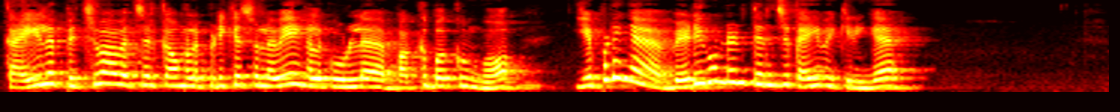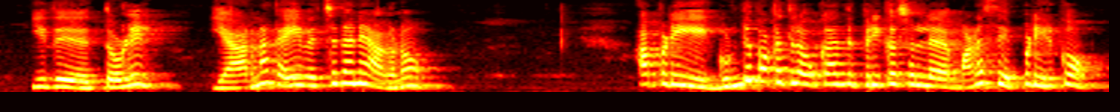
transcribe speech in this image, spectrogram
கையில் பிச்சுவா வச்சிருக்கவங்கள பிடிக்க சொல்லவே எங்களுக்கு உள்ள பக்கு பக்குங்கோ. எப்படிங்க வெடிகுண்டுன்னு தெரிஞ்சு கை வைக்கிறீங்க? இது தொழில். யாருன்னா கை வச்சுதானே ஆகணும். அப்படி குண்டு பக்கத்தில் உட்காந்து பிரிக்க சொல்ல மனசு எப்படி இருக்கும்?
